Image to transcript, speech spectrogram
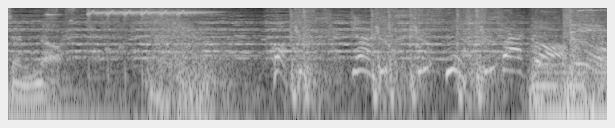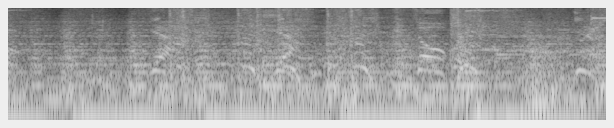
That's enough. Back off. Yeah. Yeah. It's over. Yeah.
